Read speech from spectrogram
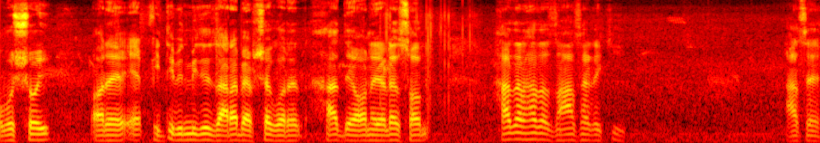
অবশ্যই এ- পৃথিবীর মধ্যে যারা ব্যবসা করে, হাত অনেক এটা সন হাজার হাজার জাহাজ আছে কি? আছে।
